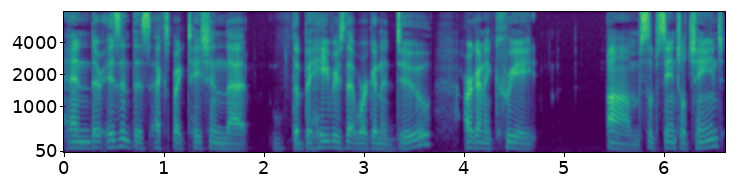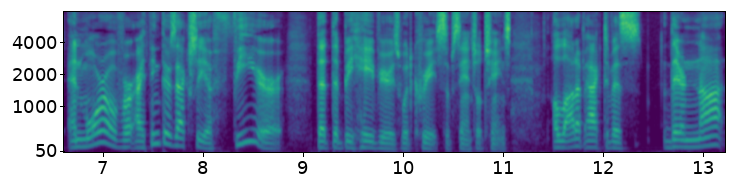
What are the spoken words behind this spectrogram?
And there isn't this expectation that the behaviors that we're going to do are going to create um, substantial change. And moreover, I think there's actually a fear that the behaviors would create substantial change. A lot of activists, they're not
